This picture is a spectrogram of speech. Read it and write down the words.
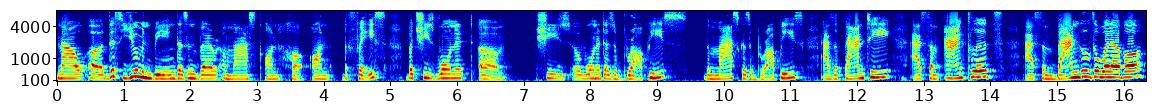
now, uh, this human being doesn't wear a mask on her on the face, but she's worn it. Um, she's uh, worn it as a bra piece. The mask as a bra piece, as a panty, as some anklets, as some bangles or whatever.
